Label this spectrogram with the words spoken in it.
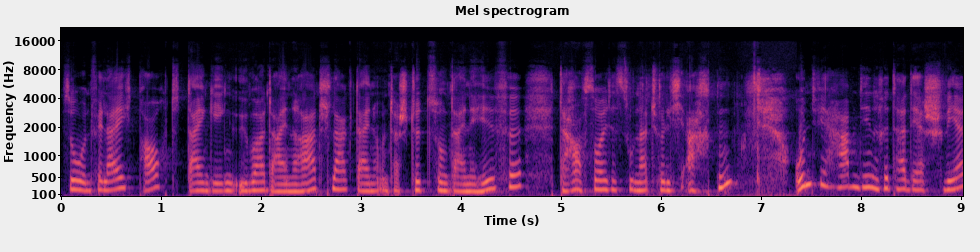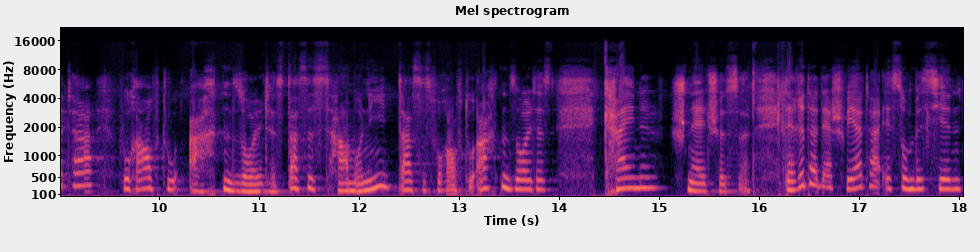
So, und vielleicht braucht dein Gegenüber deinen Ratschlag, deine Unterstützung, deine Hilfe. Darauf solltest du natürlich achten. Und wir haben den Ritter der Schwerter, worauf du achten solltest. Das ist Harmonie, das ist, worauf du achten solltest. Keine Schnellschüsse. Der Ritter der Schwerter ist so ein bisschen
